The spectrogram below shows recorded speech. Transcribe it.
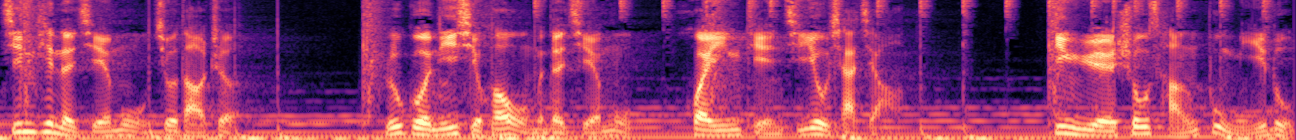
今天的节目就到这。如果你喜欢我们的节目，欢迎点击右下角订阅收藏不迷路。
